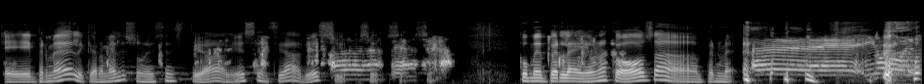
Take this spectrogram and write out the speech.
E per me le caramelle sono essenziali, essenziali, eh sì, Ah, sì, sì, sì. Come per lei è una cosa, per me... Eh, io il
